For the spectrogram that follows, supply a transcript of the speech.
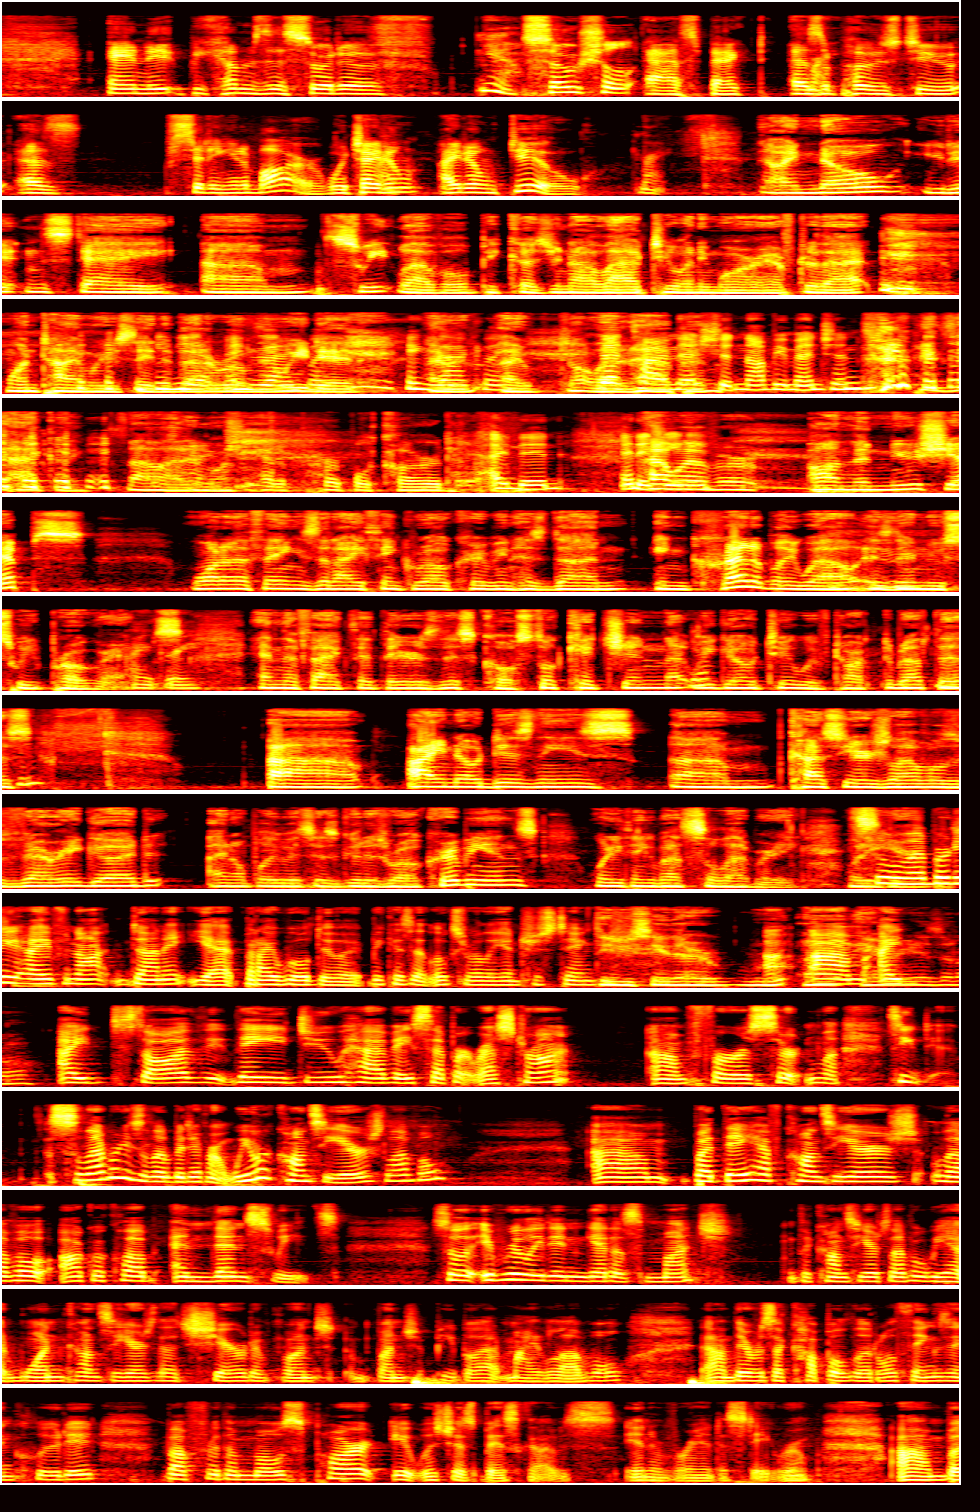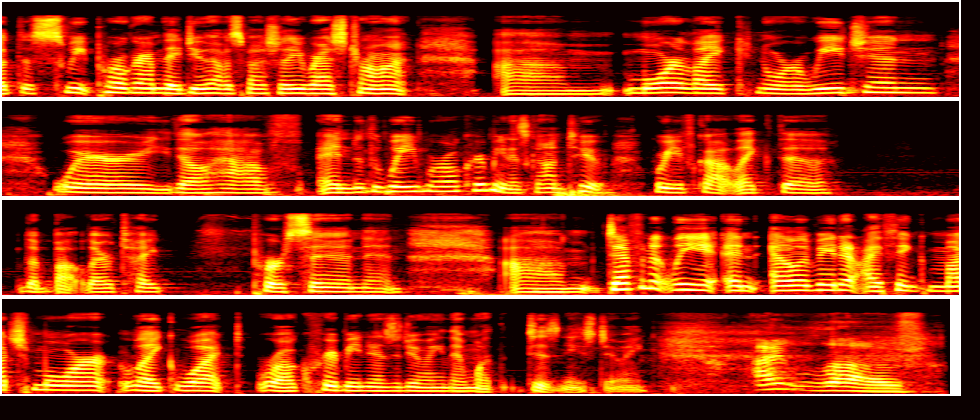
and it becomes this sort of Yeah. social aspect as opposed to as sitting in a bar, which I don't I don't do. Right. Now I know you didn't stay um, suite level because you're not allowed to anymore after that one time where you stayed in a better Yeah, room than we did. Exactly. I, don't let that it time that should not be mentioned. exactly. It's not allowed anymore. She had a purple card. I did. And a genie. However, on the new ships, one of the things that I think Royal Caribbean has done incredibly well is their new suite programs. Mm-hmm. I agree. And the fact that there's this coastal kitchen that we go to. We've talked about this. Mm-hmm. Uh, I know Disney's um, concierge level is very good. I don't believe it's as good as Royal Caribbean's. What do you think about Celebrity? Celebrity, I've not done it yet, but I will do it because it looks really interesting. Did you see their uh, um, I- areas at all? I saw that they do have a separate restaurant um, for a certain. Le- See, celebrity is a little bit different. We were concierge level, um, but they have concierge level, aqua club, and then suites. So it really didn't get us much. The concierge level, we had one concierge that shared a bunch, a bunch of people at my level. Um, there was a couple little things included, but for the most part, it was just basically I was in a veranda stateroom. Um, but the suite program, they do have a specialty restaurant, um, more like Norwegian, where they'll have, and the way Royal Caribbean has gone too, where you've got like the the butler type person and um, definitely an elevated i think much more like what royal caribbean is doing than what disney's doing I love.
